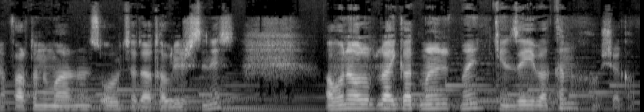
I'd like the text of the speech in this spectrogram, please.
Yani farklı numaranız olursa da atabilirsiniz. Abone olup like atmayı unutmayın. Kendinize iyi bakın. Hoşçakalın.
